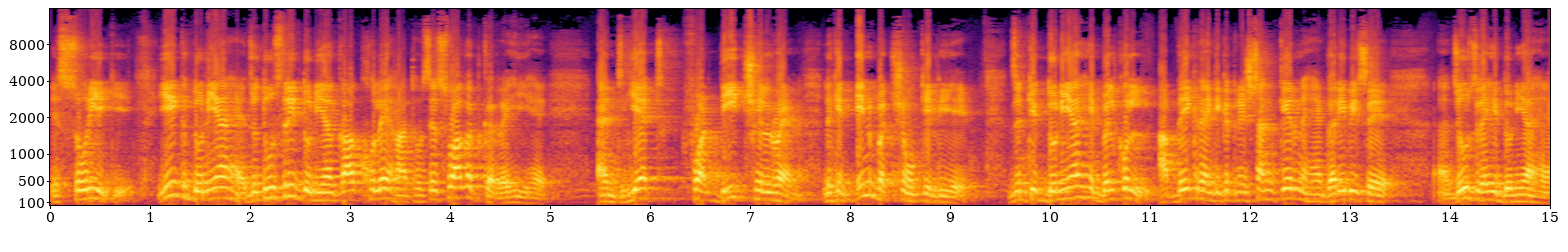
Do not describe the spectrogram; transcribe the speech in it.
इस सूर्य की, ये एक दुनिया है जो दूसरी दुनिया का खुले हाथों से स्वागत कर रही है। And yet for the children लेकिन इन बच्चों के लिए, जिनकी दुनिया ही बिल्कुल, आप देख रहे हैं कि कितनी संकीर्ण है, गरीबी से जूझ रही दुनिया है,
